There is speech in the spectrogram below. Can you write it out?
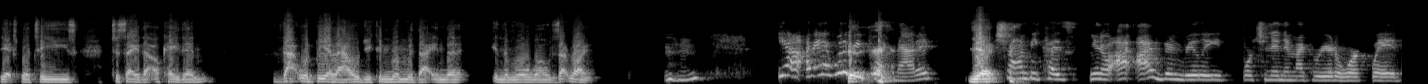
the expertise to say that okay then that would be allowed. You can run with that in the in the real world. Is that right? Mm-hmm. yeah i mean i want to be pragmatic yeah. Sean because you know I, i've been really fortunate in my career to work with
